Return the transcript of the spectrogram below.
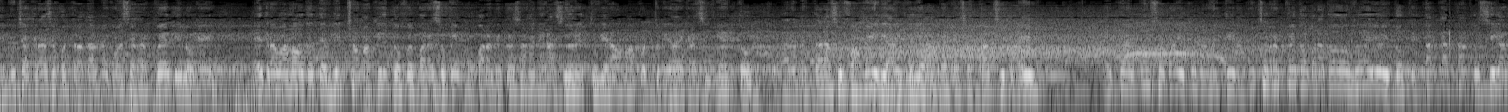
Y muchas gracias por tratarme con ese respeto. Y lo que he trabajado desde bien chamaquito fue para eso mismo, para que todas esas generaciones tuvieran una oportunidad de crecimiento, de alimentar a su familia y pudieran representar su país. Este hermoso país como Argentina. Mucho respeto para todos ellos y los que están cantando sigan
